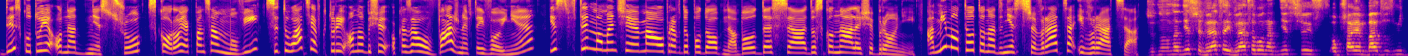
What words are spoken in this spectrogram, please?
dyskutuje o Naddniestrzu, skoro, jak pan sam mówi, sytuacja, w której ono by się okazało ważne w tej wojnie, jest w tym momencie mało prawdopodobna, bo Odessa doskonale się broni. A mimo to to Naddniestrze wraca i wraca. no, Naddniestrze wraca i wraca, bo Naddniestrze jest obszarem bardzo zmi,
